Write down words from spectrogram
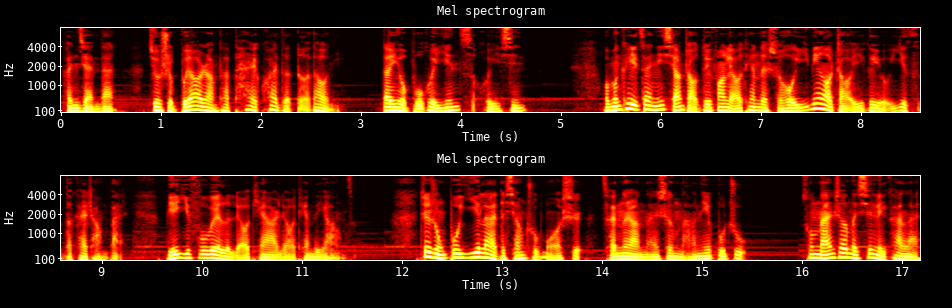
很简单，就是不要让他太快的得到你，但又不会因此灰心。我们可以在你想找对方聊天的时候，一定要找一个有意思的开场白，别一副为了聊天而聊天的样子。这种不依赖的相处模式，才能让男生拿捏不住。从男生的心理看来，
